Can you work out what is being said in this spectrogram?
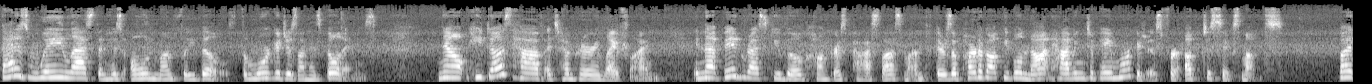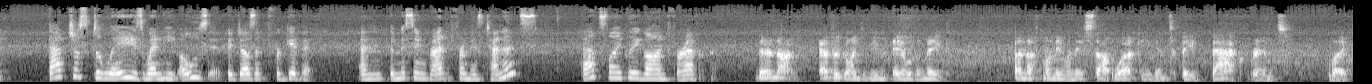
That is way less than his own monthly bills, the mortgages on his buildings. Now, he does have a temporary lifeline. In that big rescue bill Congress passed last month, there's a part about people not having to pay mortgages for up to six months. But that just delays when he owes it, it doesn't forgive it. And the missing rent from his tenants? That's likely gone forever. They're not ever going to be able to make enough money when they start working again to pay back rent, like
